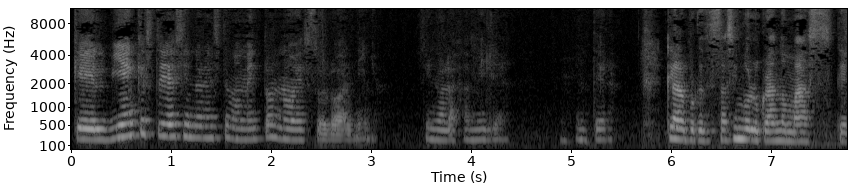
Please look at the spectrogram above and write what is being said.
que el bien que estoy haciendo en este momento no es solo al niño, sino a la familia entera. Claro, porque te estás involucrando más que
